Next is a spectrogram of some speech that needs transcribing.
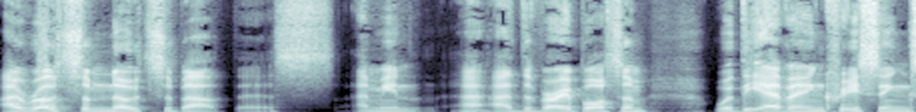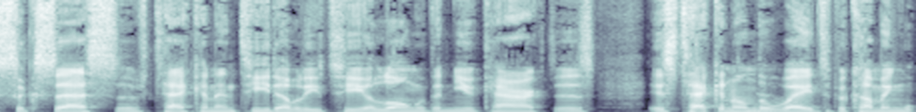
I wrote some notes about this. I mean, a- at the very bottom, with the ever increasing success of Tekken and TWT, along with the new characters, is Tekken on the way to becoming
